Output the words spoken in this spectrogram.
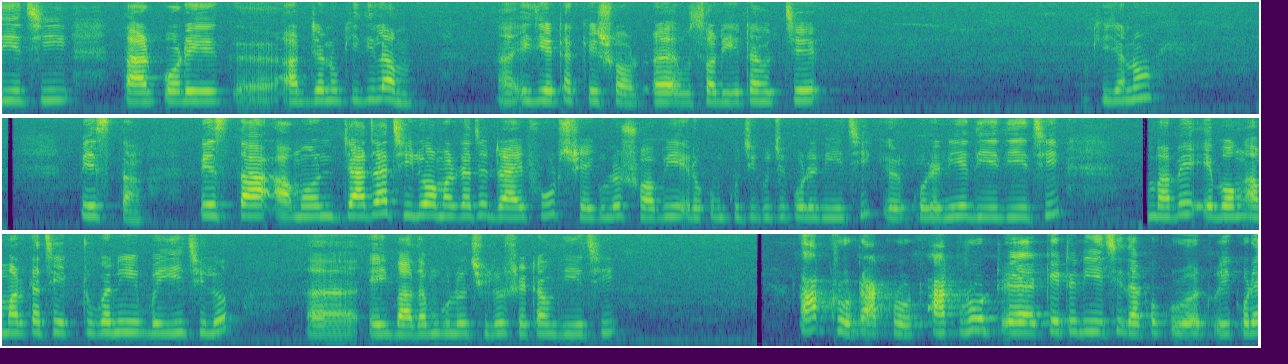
দিয়েছি, তারপরে আর যেন কি দিলাম? এই যে এটা কেশর সরি এটা হচ্ছে কি যেন? পেস্তা। পেস্তা, আমন্ড, যা যা ছিল আমার কাছে ড্রাই ফ্রুটস, সেগুলো সবই এরকম কুচি কুচি করে নিয়েছি, করে নিয়ে দিয়ে দিয়েছি। ভাবে এবং আমার কাছে একটুখানি ইয়ে ছিল এই বাদামগুলো ছিল, সেটাও দিয়েছি। আখরোট আখরোট আখরোট কেটে নিয়েছি, দেখো ই করে।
